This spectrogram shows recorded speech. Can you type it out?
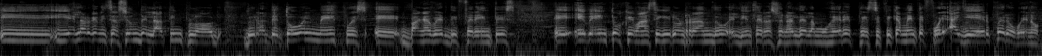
Y, y es la organización de Latin Plug. Durante todo el mes, pues eh, van a haber diferentes eventos que van a seguir honrando el Día Internacional de la Mujer. Específicamente fue ayer, pero bueno,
